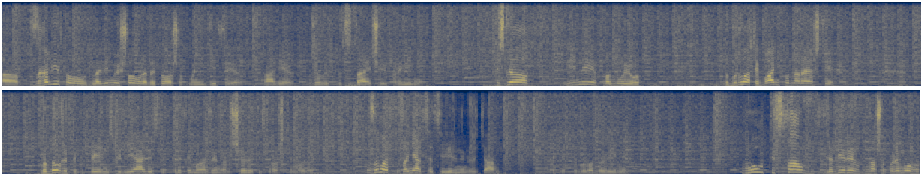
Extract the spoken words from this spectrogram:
А взагалі-то на війну йшов ради того, щоб мої діти далі жили в процвітаючій Україні. Після війни планую добудувати баньку нарешті, продовжити підприємницьку діяльність, відкрити магазин, розширитись трошки може. Зайнятися цивільним життям, так як і було до війни. Ну, підстав для віри в нашу перемогу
